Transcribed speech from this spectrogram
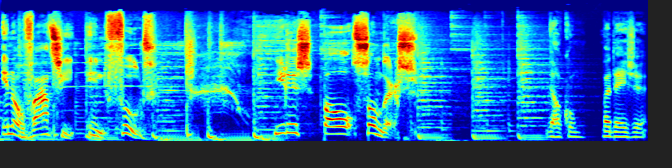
innovatie in food. Hier is Paul Sanders. Welkom bij deze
